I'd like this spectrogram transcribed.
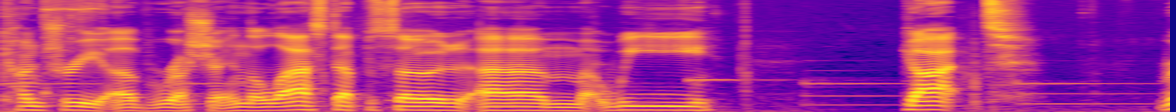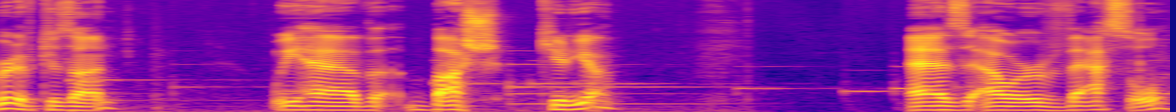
country of Russia. In the last episode, um, we got rid of Kazan. We have Bashkiria as our vassal.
